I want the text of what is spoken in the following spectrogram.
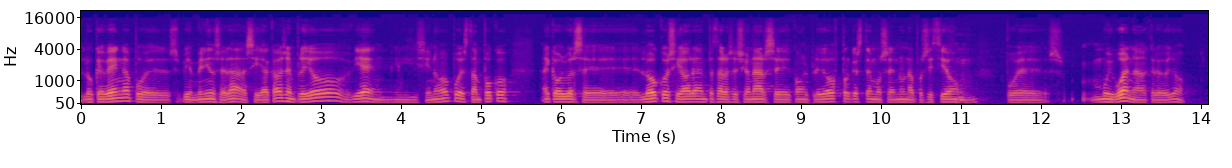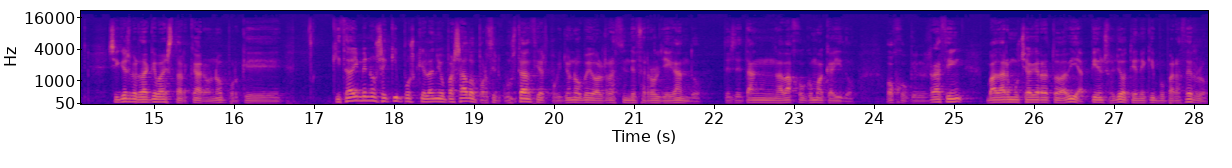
lo que venga pues bienvenido será. Si acabas en playoff, bien, y si no pues tampoco hay que volverse locos y ahora empezar a sesionarse con el playoff porque estemos en una posición pues muy buena, creo yo sí que es verdad que va a estar caro, ¿no? Porque quizá hay menos equipos que el año pasado por circunstancias, porque yo no veo al Racing de Ferrol llegando desde tan abajo como ha caído. Ojo, que el Racing va a dar mucha guerra todavía, pienso yo, tiene equipo para hacerlo,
